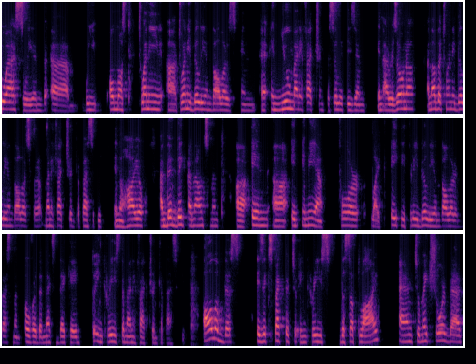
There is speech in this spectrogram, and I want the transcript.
U.S. We um, we almost 20, uh, 20 billion dollars in uh, in new manufacturing facilities in in Arizona. Another 20 billion dollars for manufacturing capacity in Ohio, and then big announcement uh, in uh, in EMEA for like 83 billion dollar investment over the next decade to increase the manufacturing capacity. All of this is expected to increase the supply and to make sure that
